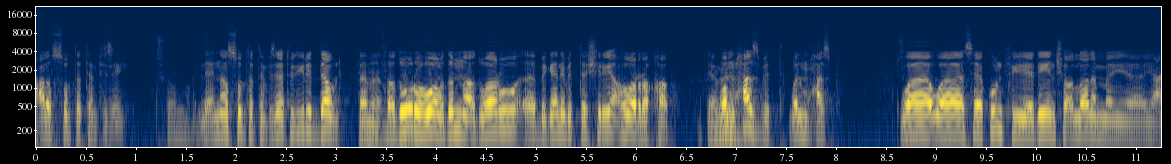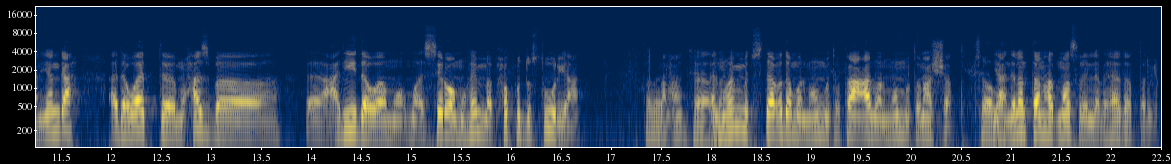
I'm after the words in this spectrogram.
على السلطة التنفيذية. ان شاء الله. لأنها السلطه التنفيذيه تدير الدولة. تمام فدوره هو ضمن أدواره بجانب التشريع هو الرقابة تمام. ومحاسبه والمحاسبة. و... وسيكون في يديه إن شاء الله لما يعني ينجح أدوات محاسبة آه، عديدة ومؤثره ومهمة بحكم الدستور يعني. تمام. المهم تستخدم والمهم تفعل والمهم تنشط. إن شاء الله. يعني لن تنهض مصر إلا بهذا الطريق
